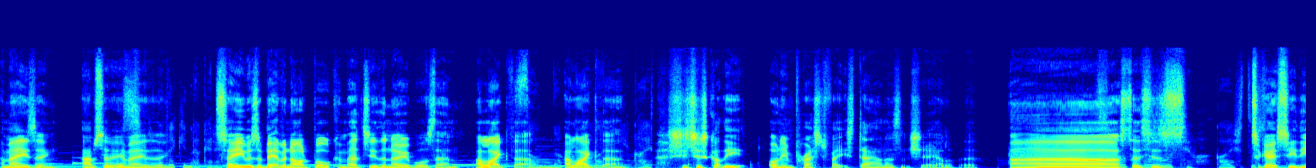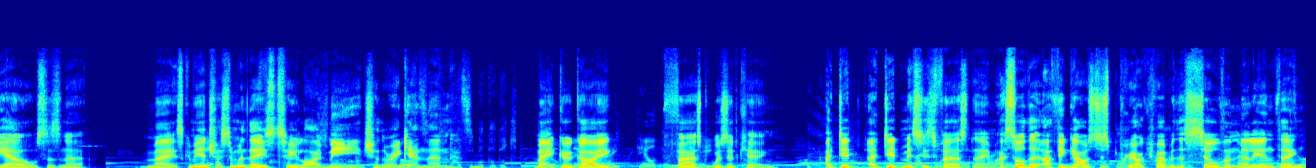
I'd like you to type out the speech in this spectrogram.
Amazing, absolutely amazing. So he was a bit of an oddball compared to the nobles. Then I like that. I like that. She's just got the unimpressed face down, hasn't she? I love it. Ah, so this is to go see the elves, isn't it? Mate, it's gonna be interesting when those two like meet each other again then. Mate, good guy, first Wizard King. I did I did miss his first name. I saw that I think I was just preoccupied with the Silvamillion thing.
